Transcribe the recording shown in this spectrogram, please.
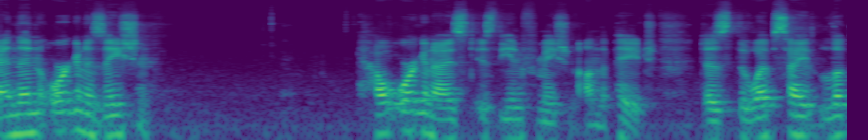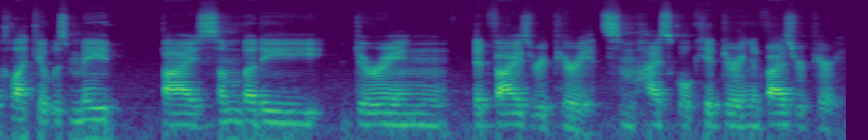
And then organization. How organized is the information on the page? Does the website look like it was made by somebody during advisory period, some high school kid during advisory period?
